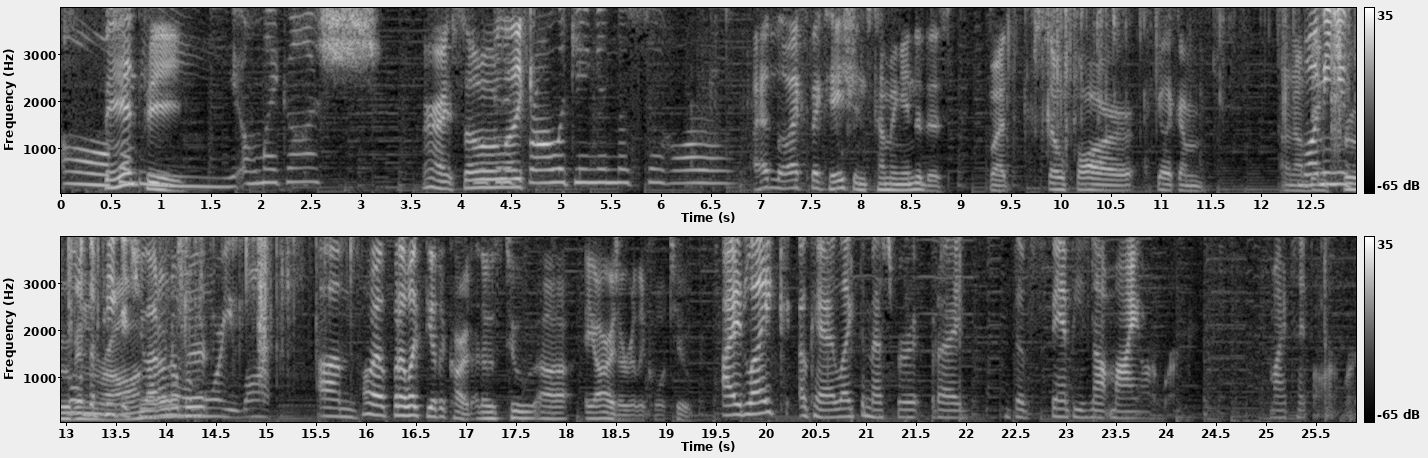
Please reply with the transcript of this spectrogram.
Oh. Phanpy. Oh my gosh. All right, so like frolicking in the Sahara. I had low expectations coming into this, but so far I feel like I'm. I don't know. well, I mean, you pulled the Pikachu. I don't know what bit. more you want. Um, Oh, but I like the other card. Those two uh, ARs are really cool too. I like. Okay, I like the Mesprit, but I the Phanpy's not my artwork. My type of artwork.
